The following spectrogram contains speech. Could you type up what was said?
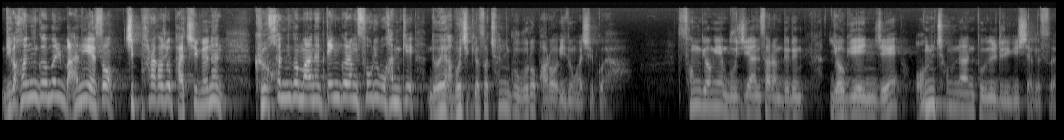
네가 헌금을 많이 해서 집 팔아가지고 바치면은 그 헌금하는 땡그랑 소리와 함께 너의 아버지께서 천국으로 바로 이동하실 거야. 성경에 무지한 사람들은 여기에 이제 엄청난 돈을 들이기 시작했어요.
